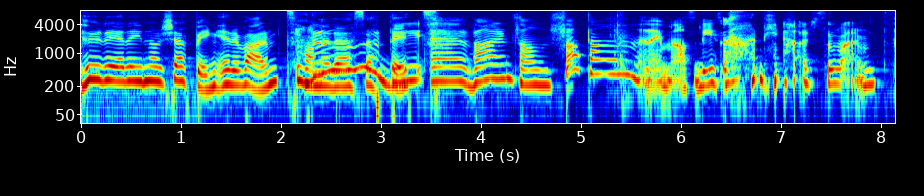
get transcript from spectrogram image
Hur är det i Norrköping? Är det varmt? Har ni det svettigt? Det är varmt som satan. Nej, men alltså det är så, det är så varmt.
